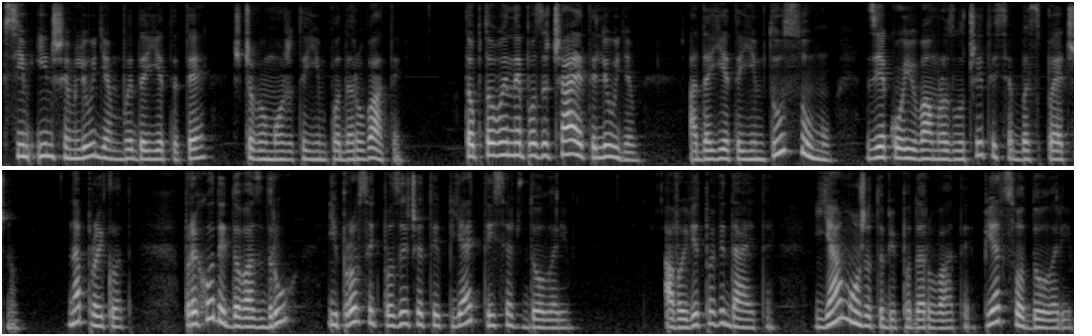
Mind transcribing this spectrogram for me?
Всім іншим людям ви даєте те, що ви можете їм подарувати. Тобто ви не позичаєте людям, а даєте їм ту суму, з якою вам розлучитися безпечно. Наприклад, приходить до вас друг і просить позичити 5 тисяч доларів. А ви відповідаєте: Я можу тобі подарувати 500 доларів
